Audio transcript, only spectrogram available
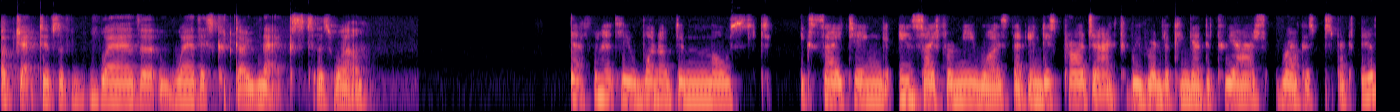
objectives of where the where this could go next as well? Definitely one of the most exciting insight for me was that in this project we were looking at the triage workers perspective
